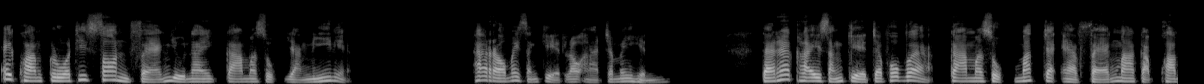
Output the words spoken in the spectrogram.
ไอ้ความกลัวที่ซ่อนแฝงอยู่ในกามสุขอย่างนี้เนี่ย ถ้าเราไม่สังเกตเราอาจจะไม่เห็น แต่ถ้าใครสังเกตจะพบว่ากามสุขมักจะแอบแฝงมากับความ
